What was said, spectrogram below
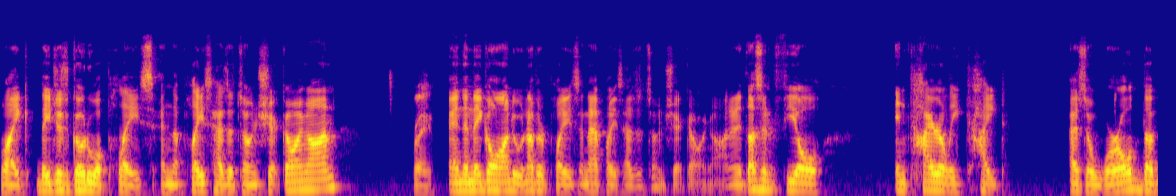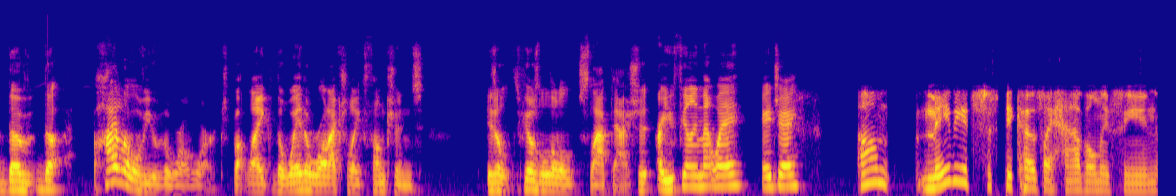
Like they just go to a place and the place has its own shit going on, Right. and then they go on to another place and that place has its own shit going on and it doesn't feel entirely tight as a world the the the high level view of the world works but like the way the world actually functions is a, feels a little slapdash are you feeling that way aj Um, maybe it's just because I have only seen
